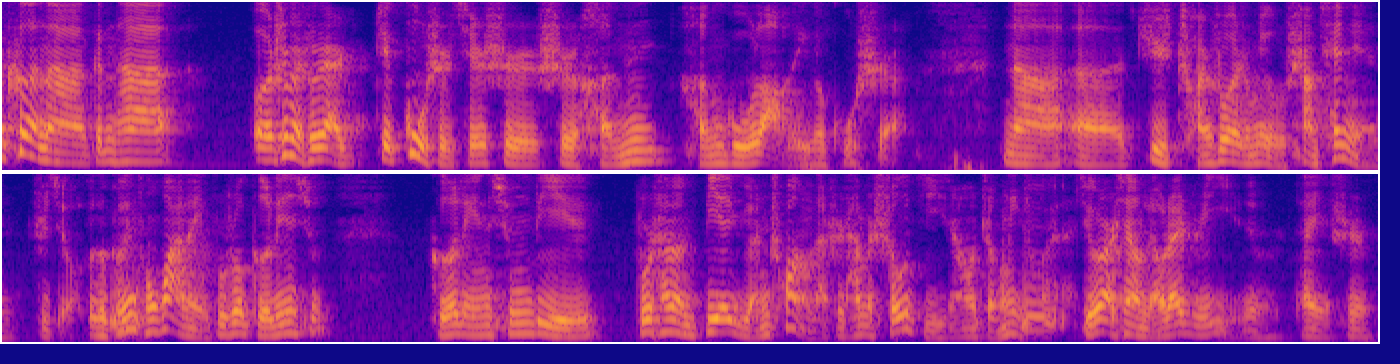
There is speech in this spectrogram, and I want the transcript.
克呢跟他，呃，顺便说一下，这故事其实是是很很古老的一个故事，那呃，据传说什么有上千年之久。格林童话呢，也不是说格林兄格林兄弟不是他们编原创的，是他们收集然后整理出来的，就有点像《聊斋志异》，就是它也是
